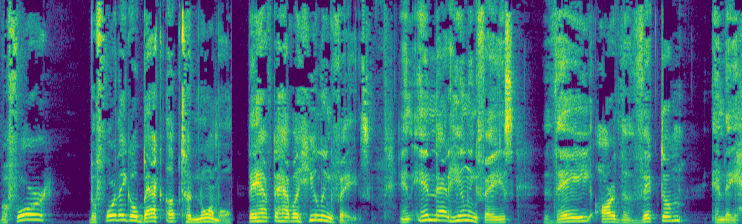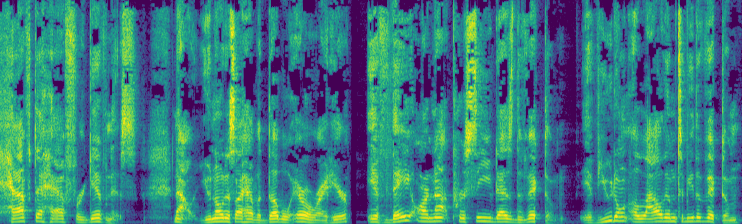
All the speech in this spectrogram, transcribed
before before they go back up to normal, they have to have a healing phase. And in that healing phase, they are the victim and they have to have forgiveness. Now, you notice I have a double arrow right here. If they are not perceived as the victim, if you don't allow them to be the victim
